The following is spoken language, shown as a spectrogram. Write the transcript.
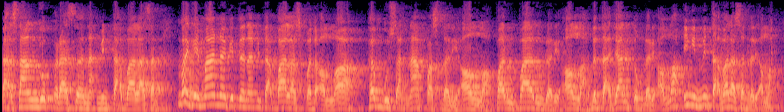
tak sanggup rasa nak minta balasan. Bagaimana kita nak minta balas pada Allah? Hembusan nafas dari Allah. Paru-paru dari Allah. Detak jantung dari Allah. Ingin minta balasan dari Allah.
